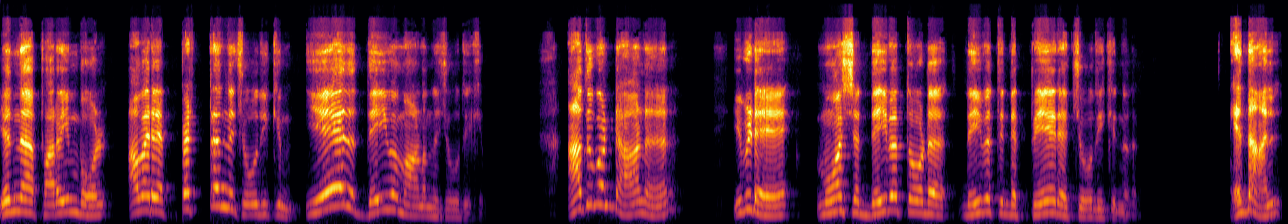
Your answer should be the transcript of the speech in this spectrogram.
എന്ന് പറയുമ്പോൾ അവരെ പെട്ടെന്ന് ചോദിക്കും ഏത് ദൈവമാണെന്ന് ചോദിക്കും? അതുകൊണ്ടാണ് ഇവിടെ മോശ ദൈവത്തോട് ദൈവത്തിന്റെ പേര് ചോദിക്കുന്നത്. എന്നാൽ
